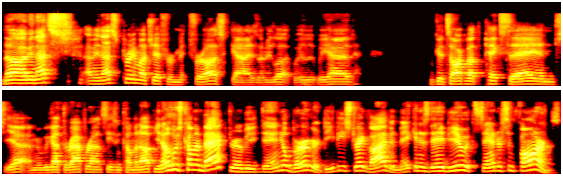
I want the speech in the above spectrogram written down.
no, I mean that's I mean that's pretty much it for me, for us guys. I mean, look, we we had good talk about the picks today, and yeah, I mean we got the wraparound season coming up. You know who's coming back, Drewby? Daniel Berger, DB straight vibing, making his debut at Sanderson Farms.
